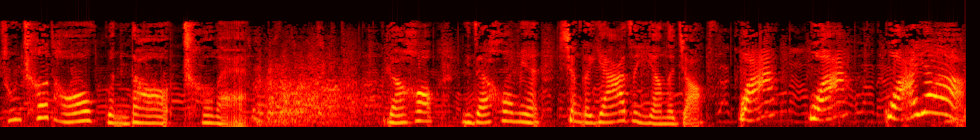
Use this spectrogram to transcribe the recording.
从车头滚到车尾。然后你在后面像个鸭子一样的叫，呱呱呱呀！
